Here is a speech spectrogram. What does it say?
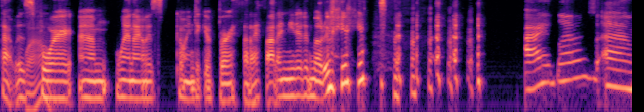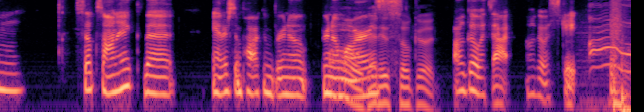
That was Wow. for um, when I was going to give birth. That I thought I needed a motivating. I love um, Silk Sonic, the Anderson Paak and Bruno Bruno Oh, Mars. That is so good. I'll go with that. I'll go with Skate. Oh,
